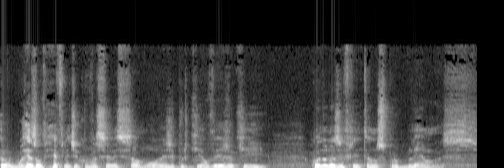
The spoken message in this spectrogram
Eu resolvi refletir com você nesse salmo hoje porque eu vejo que quando nós enfrentamos problemas,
